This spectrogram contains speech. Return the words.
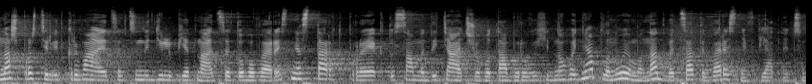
Наш простір відкривається в цю неділю 15 вересня. Старт проєкту саме дитячого табору вихідного дня плануємо на 20 вересня в п'ятницю.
